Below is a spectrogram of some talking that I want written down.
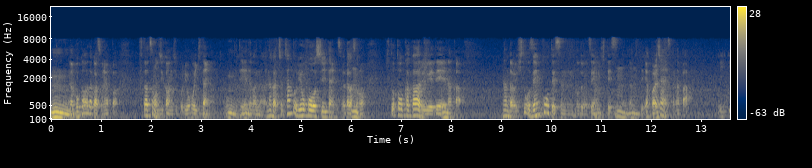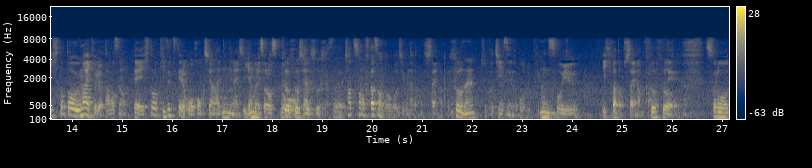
うん。僕はだからそのやっぱ2つの時間軸を両方行きたいなと思ってて、うん。だからなんかちゃんと両方知りたいんですよ。だからその、人と関わる上でうん。なんか、なんだろう人を全肯定するのでも全否定するんだって、やっぱあれじゃないですか。なんかい人とうまい距離を保つのって人を傷つける方法も知らないといけないし、うん。逆にそれを救う方法も知らないといけないちゃんとその2つの道具を自分の中でもしたいなとそうね。ちょっと人生のゴールっていうか、うん。そういう生き方をしたいなと思ってそうそうそれを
